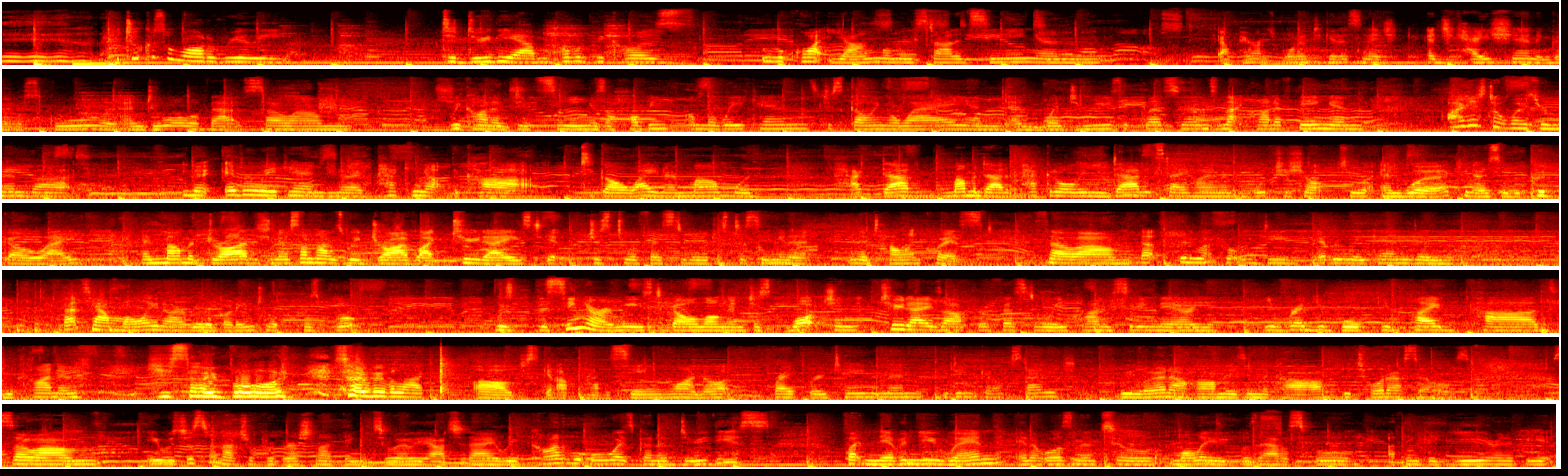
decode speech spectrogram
it. Took us a while to really to do the album, probably because we were quite young when we started singing, and our parents wanted to get us an edu- education and go to school and, and do all of that. So um, we kind of did singing as a hobby on the weekends, just going away and, and went to music lessons and that kind of thing. And I just always remember, you know, every weekend, you know, packing up the car to go away. You know, mum would pack, dad, mum and dad would pack it all in, and dad would stay home at the butcher shop to and work, you know, so we could go away. And mum would drive us, you know, sometimes we'd drive like two days to get just to a festival, just to sing in a in a talent quest. So um, that's pretty much what we did every weekend, and that's how Molly and I really got into it because Brooke was the singer and we used to go along and just watch and two days after a festival you're kind of sitting there and you, you've read your book, you've played cards, you're kind of you're so bored. So we were like, oh, I'll just get up and have a sing, why not? Break routine and then we didn't get off stage. We learn our harmonies in the car, we taught ourselves. So um, it was just a natural progression, I think, to where we are today. We kind of were always going to do this, but never knew when. And it wasn't until Molly was out of school, I think a year and a bit,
